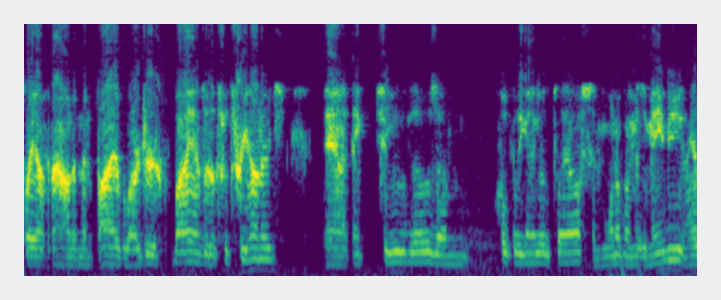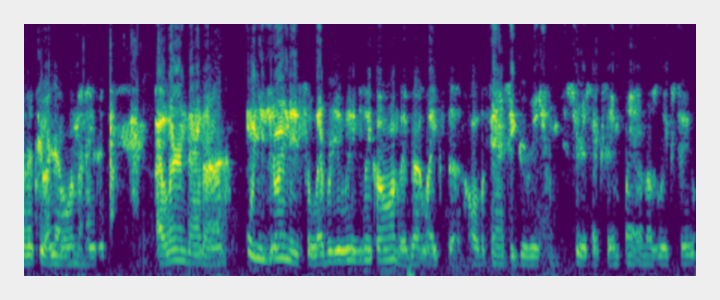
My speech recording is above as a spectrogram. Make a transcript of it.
playoff bound, and then five larger buy-ins are for 300s. And I think two of those I'm hopefully going to go to the playoffs, and one of them is a maybe, and the other two I got eliminated. I learned that uh, when you join these celebrity leagues, they call them, they've got like the all the fantasy gurus from SiriusXM playing in those leagues too,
